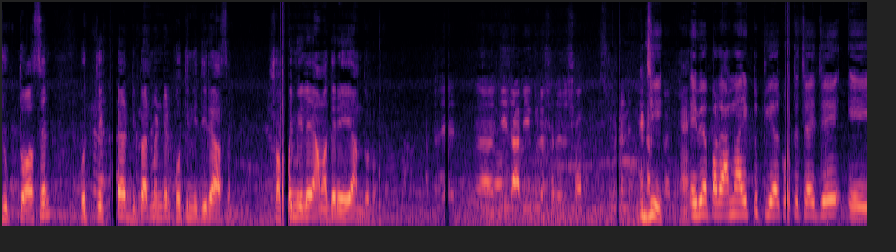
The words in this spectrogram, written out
যুক্ত আছেন, প্রত্যেকটা ডিপার্টমেন্টের প্রতিনিধিরা আছেন। সবাই মিলে আমাদের এই আন্দোলন। যে দাবিগুলোর সাথে সব জি। এই ব্যাপারে আমি আরেকটু ক্লিয়ার করতে চাই যে এই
